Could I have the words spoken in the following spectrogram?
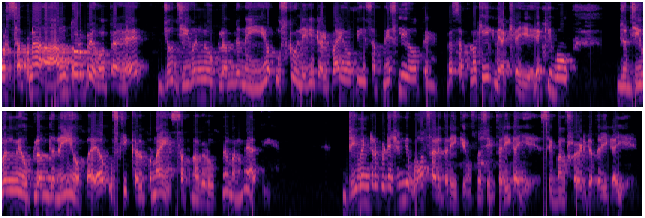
और सपना आमतौर पे होता है, जो जीवन में उपलब्ध नहीं है, उसको लेके कल्पनाएँ होती है, सपने इसलिए होते हैं। बस सपनों की एक व्याख्या ये है कि वो जो जीवन में उपलब्ध नहीं हो पाया, उसकी कल्पनाएँ सपनों के रूप में मन में आती है। ड्रीम इंटरप्रिटेशन के बहुत सारे तरीके हैं, उसमें से एक तरीका ये है सिगमन फ्रॉइड का तरीका ये है।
